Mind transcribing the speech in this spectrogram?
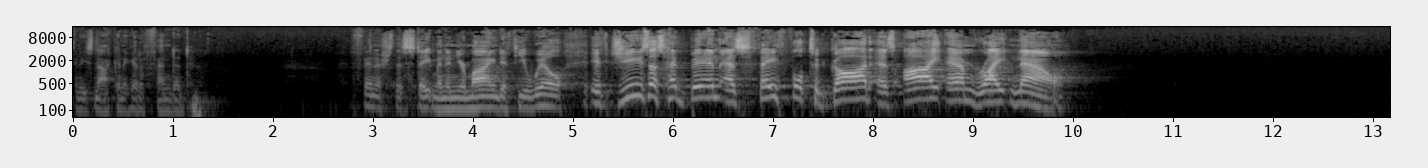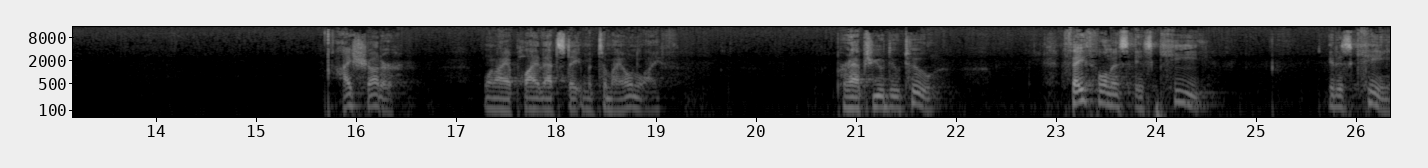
and He's not going to get offended. Finish this statement in your mind, if you will. If Jesus had been as faithful to God as I am right now, I shudder when I apply that statement to my own life. Perhaps you do too. Faithfulness is key. It is key.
